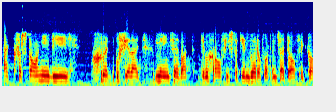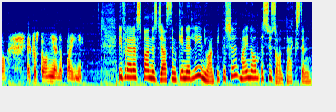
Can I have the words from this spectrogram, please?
ek verstaan nie die groot hoeveelheid mense wat demografies verteenwoordig word in Suid-Afrika. Ek verstaan nie hulle pyn nie. Die Vrydagspan is Justin Kennerly en Johan Pieterse. My naam is Susan Paxton.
